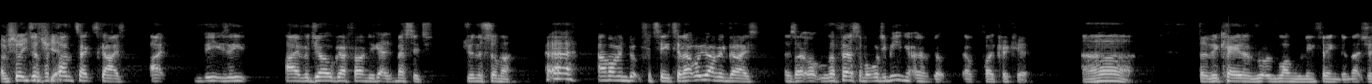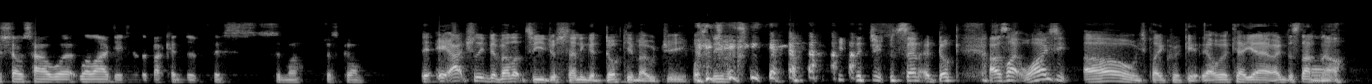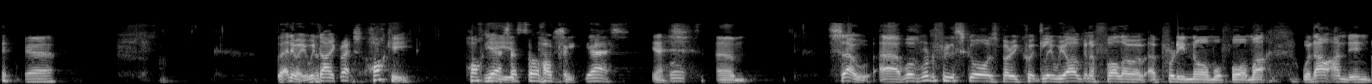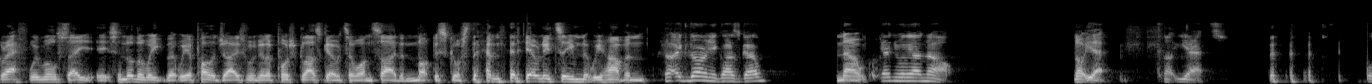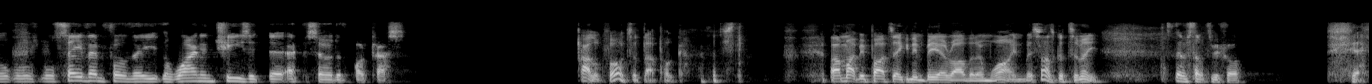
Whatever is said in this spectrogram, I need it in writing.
I'm sure you Just for context, guys, I the, the, I have a Greff around. You get a message during the summer. Eh, I'm having duck for tea tonight. What are you having, guys? I was like, well, the first time, what do you mean you're having duck? I play cricket. Ah. So it became a long running thing, and that just shows how uh, well I did at the back end of this summer just gone. It, it actually developed to you just sending a duck emoji. Wasn't even you just sent a duck. I was like, why is he? Oh, he's playing cricket. Oh, okay, yeah, I understand Oh. now. yeah. But anyway, we digress. Hockey. Hockey. Yes, is- that's all hockey. Yes. Yes. Um, so uh, we'll run through the scores very quickly. We are going to follow a, a pretty normal format. Without Andy and Greff, we will say it's another week that we apologise. We're going to push Glasgow to one side and not discuss them. They're the only team that we haven't. Not ignoring you, Glasgow. No, Genuinely or not? not yet. Not yet. we'll, we'll we'll save them for the, the wine and cheese uh, episode of the podcast. I look forward to that podcast. I might be partaking in beer rather than wine, but it sounds good to me. It's never stopped before. Yeah.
